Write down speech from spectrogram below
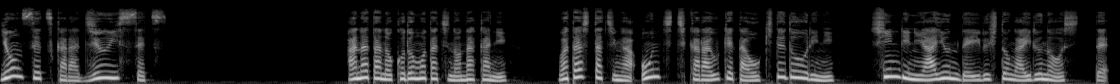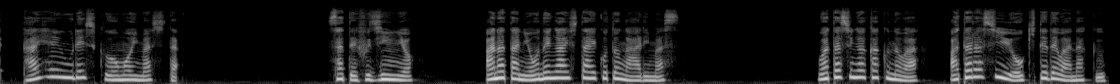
4節から11節。あなたの子供たちの中に私たちが御父から受けた掟通りに真理に歩んでいる人がいるのを知って大変嬉しく思いました。さて夫人よ、あなたにお願いしたいことがあります。私が書くのは新しい掟ではなく、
